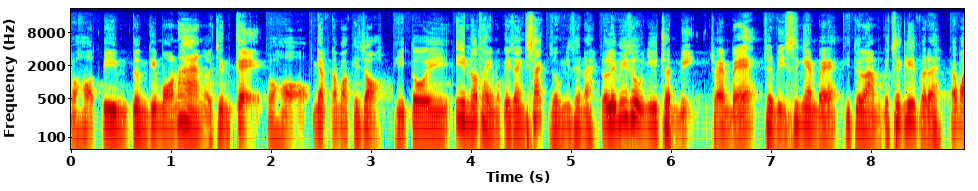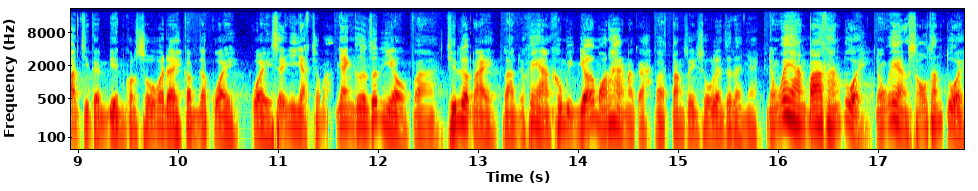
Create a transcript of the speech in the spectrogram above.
và họ tìm từng cái món hàng ở trên kệ và họ nhặt nó vào cái giỏ, thì tôi in nó thành một cái danh sách giống như thế này. Tôi lấy ví dụ như chuẩn bị cho em bé, chuẩn bị sinh em bé, thì tôi làm một cái checklist vào đây. Các bạn chỉ cần điền con số vào đây, cầm ra quầy quầy sẽ như nhặt cho bạn. Nhanh hơn rất nhiều và chiến lược này làm cho khách hàng không bị nhỡ món hàng nào cả và tăng doanh số lên rất là nhanh. Nhóm khách hàng 3 tháng tuổi, nhóm khách hàng 6 tháng tuổi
